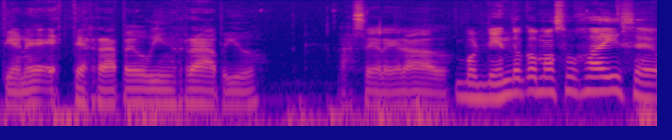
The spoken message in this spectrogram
Tiene este rapeo bien rápido, acelerado. ¿Volviendo como a sus raíces?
